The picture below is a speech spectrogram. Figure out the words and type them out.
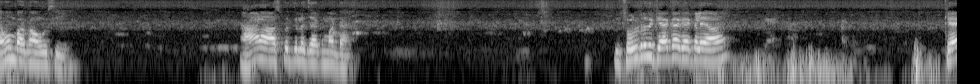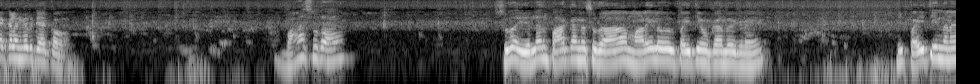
எவன் பார்க்கான் ஊசி? நானும் ஆஸ்பத்திரியில் சேர்க்க மாட்டேன். நீ சொல்கிறது கேட்கா கேட்கலையா? கேட்கலங்கிறது கேட்கும் வா சுதா. சுதா எல்லாரும் பார்க்காங்க சுதா. மலையில் ஒரு பைத்தியம் உட்காந்துருக்குன்னு நீ பைத்தியம் தானே?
